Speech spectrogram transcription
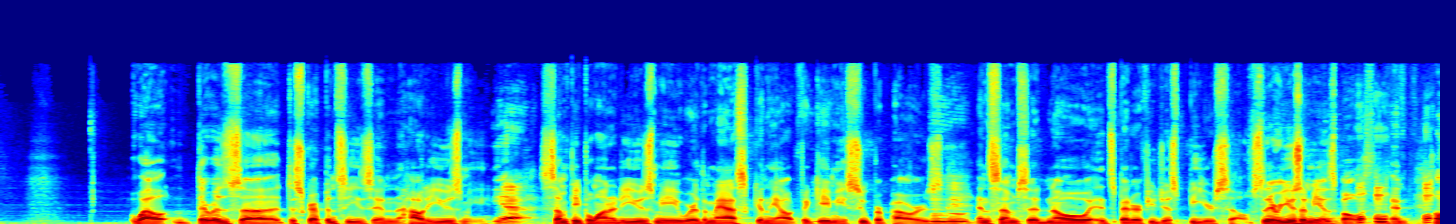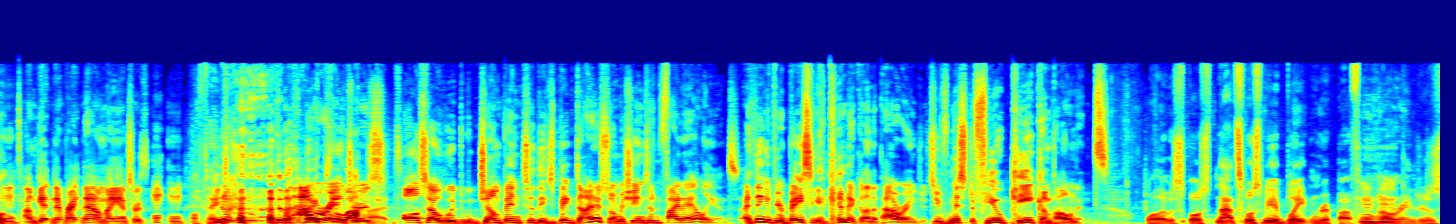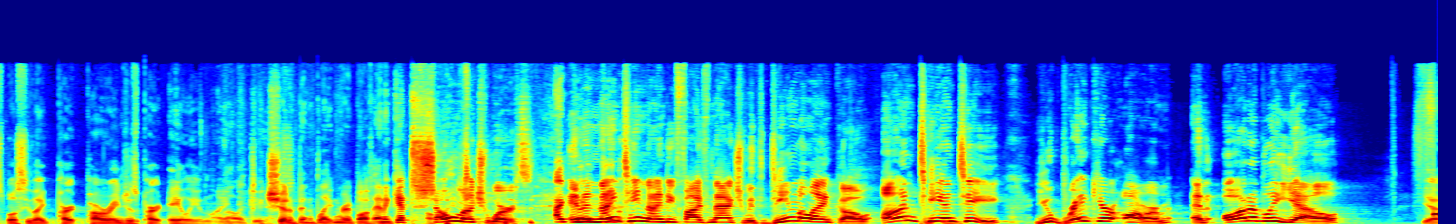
Well, there was uh, discrepancies in how to use me. Yeah. Some people wanted to use me where the mask and the outfit gave me superpowers, Mm-hmm. and some said no, it's better if you just be yourself. So they were using me as both. And oh, I'm getting it right now. My answer is mm-mm. Oh, thank you. you. Know, the Power Rangers also would, would jump into these big dinosaur machines and fight aliens. I think if you're basing a gimmick on the Power Rangers, you've missed a few key components. Well, it was supposed not supposed to be a blatant ripoff of Mm-hmm. Power Rangers. It was supposed to be like part Power Rangers, part alien-like. Well, it, it should have been a blatant ripoff, and it gets so much worse. I In a couldn't do- 1995 match with Dean Malenko on TNT, you break your arm and audibly yell yeah.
